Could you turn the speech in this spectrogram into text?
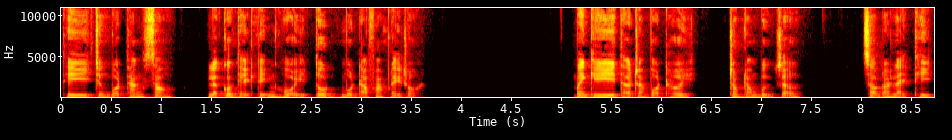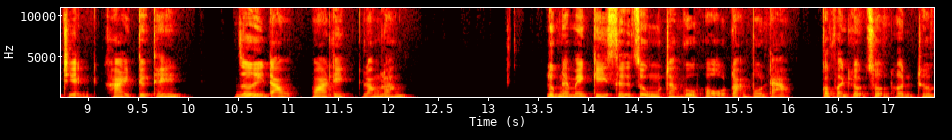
thì chừng một tháng sau là có thể lĩnh hội tốt một đạo pháp này rồi. Mạnh Kỳ thở ra một hơi, trong lòng bừng rỡ. Sau đó lại thi triển khai tư thế, giới đào hòa lên loáng loáng. Lúc này Mạnh Kỳ sử dụng trang ngũ hổ đoạn môn đào có phần lộn xộn hơn trước.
